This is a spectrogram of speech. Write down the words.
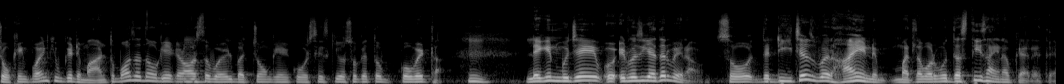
choking point کیونکہ ڈیمانڈ تو بہت زیادہ ہوگی اکراس دا ورلڈ بچوں کے کورسز کی اس وقت تو کووڈ تھا۔ لیکن مجھے it was the other way round so the teachers were high and مطلب اور وہ دستی سائن اپ کر رہے تھے.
